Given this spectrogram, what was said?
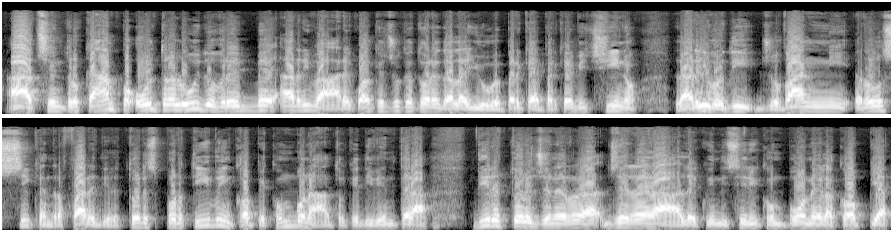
a centrocampo, oltre a lui dovrebbe arrivare qualche giocatore dalla Juve, perché? Perché è vicino l'arrivo di Giovanni Rossi che andrà a fare direttore sportivo in coppia con Bonato che diventerà direttore genera- generale, quindi si ricompone la coppia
